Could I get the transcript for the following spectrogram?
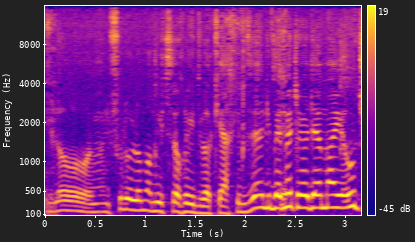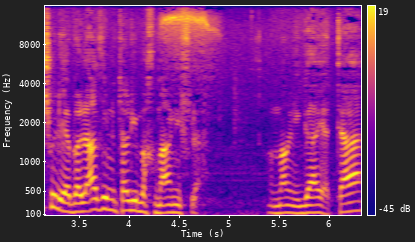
אני, לא, אני אפילו לא מרגיש צורך להתווכח עם זה, אני באמת לא יודע מה הייעוד שלי, אבל אז הוא נתן לי מחמאה נפלאה. הוא אמר לי, גיא, אתה,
